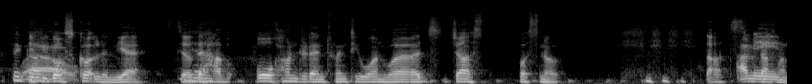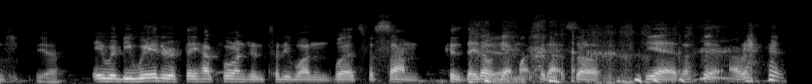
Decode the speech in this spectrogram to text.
I think if you go Scotland, yeah, so they have 421 words just for snow. That's I mean, that's my mean- yeah. It would be weirder if they had 421 words for sun because they don't Yeah. get much of that. So yeah, that's it.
